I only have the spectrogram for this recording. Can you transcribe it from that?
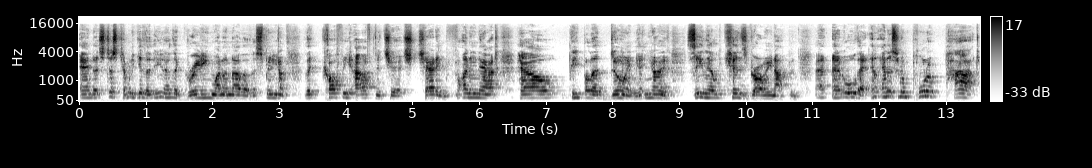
and it's just coming together. You know, the greeting one another, the spending time, the coffee after church, chatting, finding out how people are doing. You know, seeing their kids growing up, and and, and all that. And, and, it's an important part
